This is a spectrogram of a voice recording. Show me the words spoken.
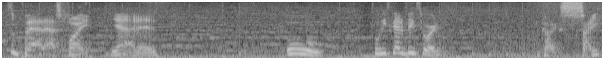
it's a badass fight. Yeah, it is. Ooh. Oh, he's got a big sword. You got a scythe.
